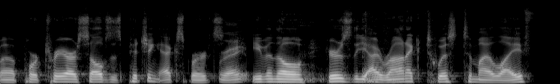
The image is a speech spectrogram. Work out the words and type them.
uh, portray ourselves as pitching experts. Right. Even though here's the ironic twist to my life.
